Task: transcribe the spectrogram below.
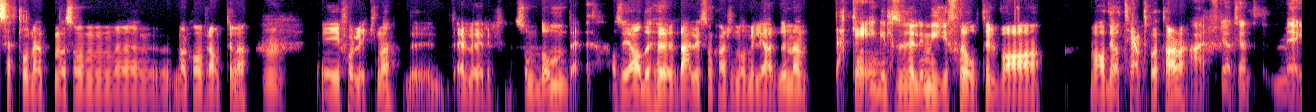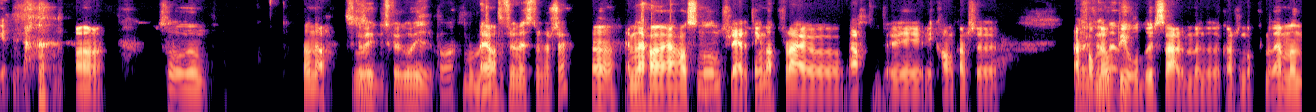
settlementene som eh, man kommer fram til da, Mm. i forlikene, eller som dom det, altså Ja, det hører det er liksom kanskje noen milliarder, men det er ikke egentlig så veldig mye i forhold til hva, hva de har tjent på dette her. da. Nei, for de har tjent meget mye. ah, Så Men ja. Så, Skal vi, skal vi gå videre på momentet for investoren, kanskje? ja. ja, Men jeg har, jeg har også noen flere ting, da. For det er jo Ja, vi, vi kan kanskje I hvert fall med opioder så er det med, kanskje nok med det. Men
